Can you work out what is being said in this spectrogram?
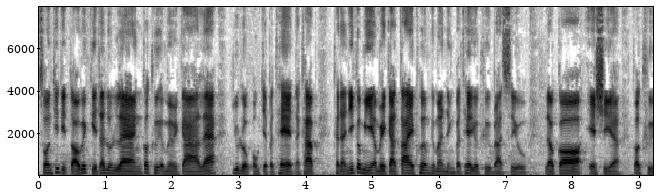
โซนที่ติดต่อวิกฤตและรุนแรงก็คืออเมริกาและยุโรป6 7ประเทศนะครับ ขณะนี้ก็มีอเมริกาใต้เพิ่มขึ้นมา 1 ประเทศก็คือบราซิล แล้วก็เอเชียก็คือ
